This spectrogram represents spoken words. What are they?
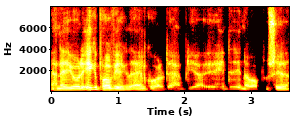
Han er jo ikke påvirket af alkohol, da han bliver øh, hentet ind og obduceret.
